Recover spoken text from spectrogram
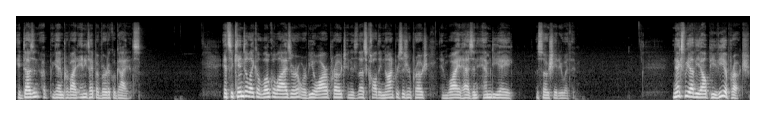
It doesn't, again, provide any type of vertical guidance. It's akin to like a localizer or VOR approach and is thus called a non-precision approach and why it has an MDA associated with it. Next, we have the LPV approach.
